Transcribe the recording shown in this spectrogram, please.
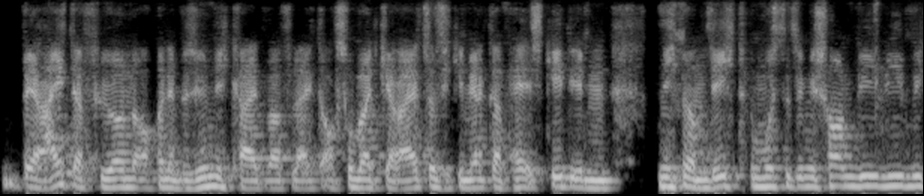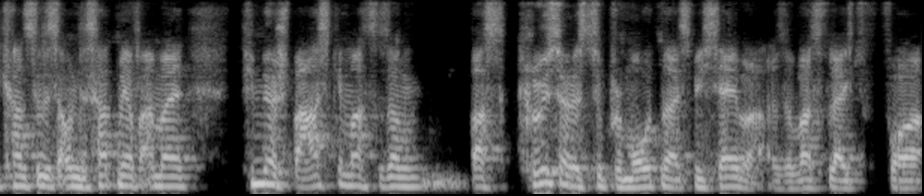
bereit dafür und auch meine Persönlichkeit war vielleicht auch so weit gereizt, dass ich gemerkt habe, hey, es geht eben nicht mehr um dich, du musst jetzt irgendwie schauen, wie, wie, wie kannst du das, und das hat mir auf einmal viel mehr Spaß gemacht, sozusagen was Größeres zu promoten als mich selber. Also was vielleicht vor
